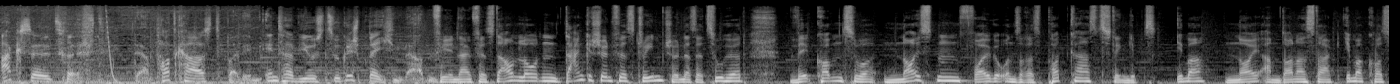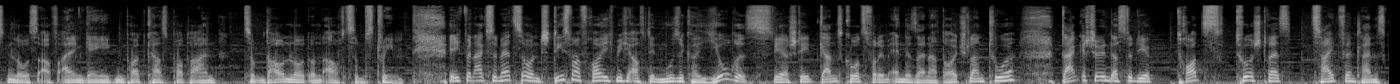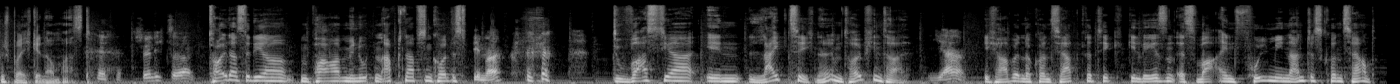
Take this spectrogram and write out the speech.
Axel trifft, der Podcast, bei dem Interviews zu Gesprächen werden. Vielen Dank fürs Downloaden, Dankeschön fürs Streamen, schön, dass ihr zuhört. Willkommen zur neuesten Folge unseres Podcasts. Den gibt's immer neu am Donnerstag, immer kostenlos auf allen gängigen Podcast-Portalen zum Download und auch zum Stream. Ich bin Axel Metze und diesmal freue ich mich auf den Musiker Joris. Der steht ganz kurz vor dem Ende seiner Deutschland-Tour. Dankeschön, dass du dir trotz Tourstress Zeit für ein kleines Gespräch genommen hast. Schön, dich zu hören. Toll, dass du dir ein paar Minuten abknapsen konntest. Immer. du warst ja in Leipzig, ne, im Täubchental. Ja. Ich habe in der Konzertkritik gelesen, es war ein fulminantes Konzert.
